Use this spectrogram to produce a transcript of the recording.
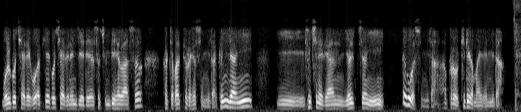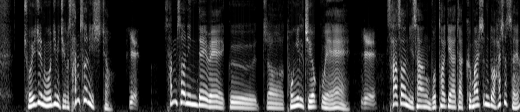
뭘 고쳐야 되고 어떻게 고쳐야 되는지에 대해서 준비해 와서 각자 발표를 했습니다. 굉장히 이 혁신에 대한 열정이 뜨거웠습니다. 앞으로 기대가 많이 됩니다. 조희진 의원님이 지금 삼선이시죠? 예. 삼선인데 왜 그 저 동일 지역구에 예. 사선 이상 못하게 하자 그 말씀도 하셨어요?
